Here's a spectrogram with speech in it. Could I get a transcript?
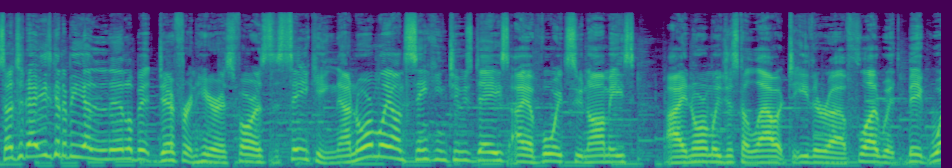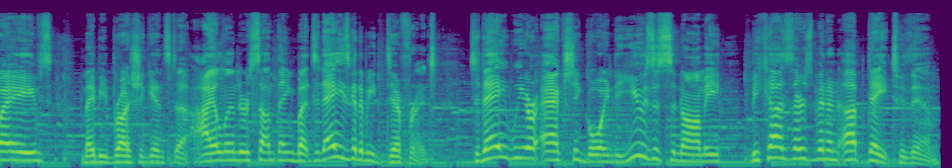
So today's going to be a little bit different here as far as the sinking. Now, normally on Sinking Tuesdays, I avoid tsunamis. I normally just allow it to either uh, flood with big waves, maybe brush against an island or something, but today is going to be different. Today, we are actually going to use a tsunami because there's been an update to them.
